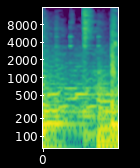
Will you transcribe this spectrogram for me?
Uh-huh.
